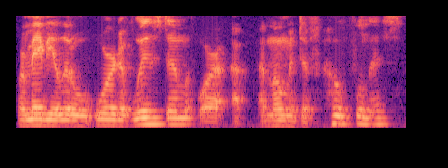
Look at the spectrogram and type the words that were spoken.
or maybe a little word of wisdom, or a, a moment of hopefulness.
